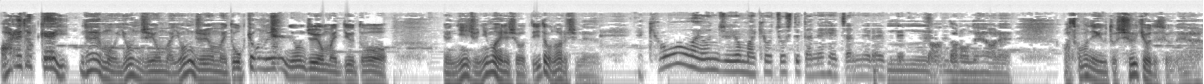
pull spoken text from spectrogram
あれだけ、ね、もう44枚、44枚って、お経のように44枚って言うと、いや、22枚でしょって言いたくなるしね。今日は44枚強調してたね、へいちゃんね、ライうブで。ーん、なんだろうね、あれ。あそこまで言うと宗教ですよね。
